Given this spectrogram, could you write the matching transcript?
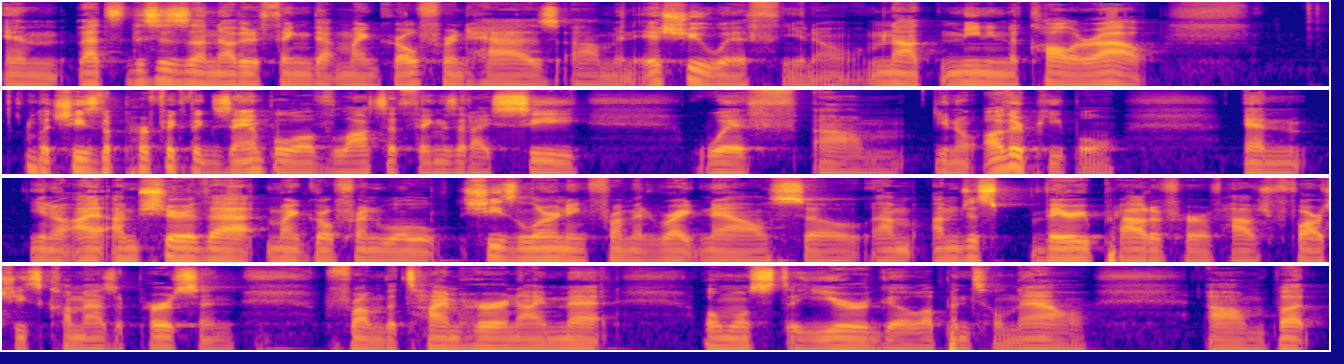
And that's this is another thing that my girlfriend has um, an issue with. You know, I'm not meaning to call her out, but she's the perfect example of lots of things that I see with um, you know other people, and you know I, I'm sure that my girlfriend will she's learning from it right now. So I'm I'm just very proud of her of how far she's come as a person from the time her and I met almost a year ago up until now. Um, but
